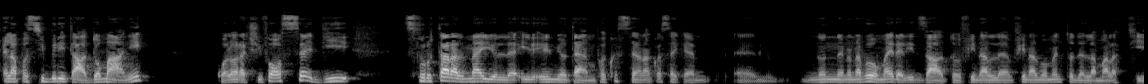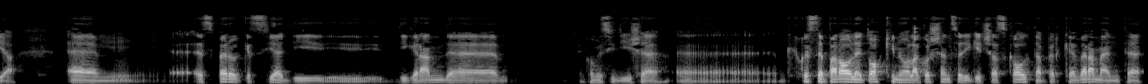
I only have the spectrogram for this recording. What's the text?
e la possibilità domani, qualora ci fosse, di sfruttare al meglio il, il- il mio tempo. E questa è una cosa che eh, non, non avevo mai realizzato fino al, fino al momento della malattia. Ehm, e spero che sia di, di grande, come si dice, eh, che queste parole tocchino la coscienza di chi ci ascolta perché veramente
